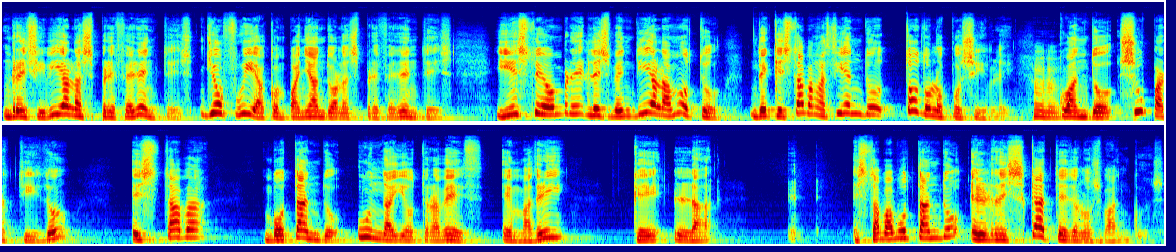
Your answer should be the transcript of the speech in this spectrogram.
recibía las preferentes. Yo fui acompañando a las preferentes y este hombre les vendía la moto de que estaban haciendo todo lo posible, cuando su partido estaba votando una y otra vez en Madrid que la estaba votando el rescate de los bancos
